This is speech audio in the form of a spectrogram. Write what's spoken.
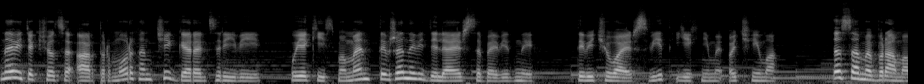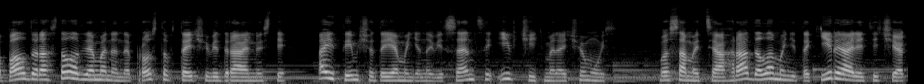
Навіть якщо це Артур Морган чи Геральт з Рівії, у якийсь момент ти вже не відділяєш себе від них, ти відчуваєш світ їхніми очима. Та саме брама Балдора стала для мене не просто втечею від реальності, а й тим, що дає мені нові сенси і вчить мене чомусь. Бо саме ця гра дала мені такий реаліті чек,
